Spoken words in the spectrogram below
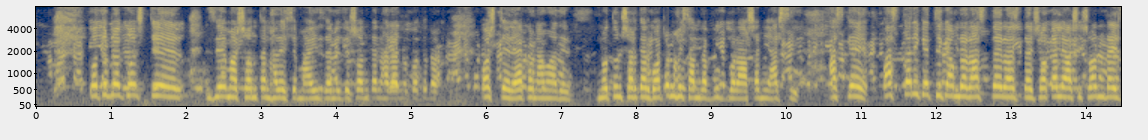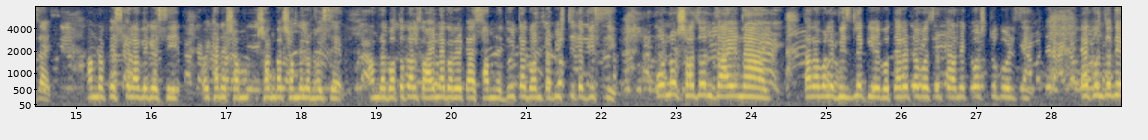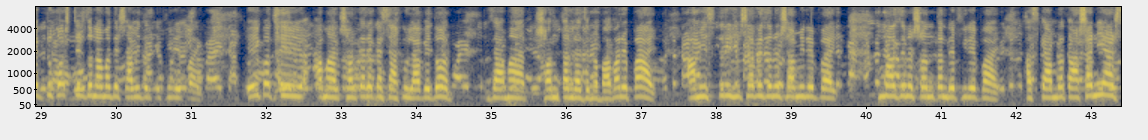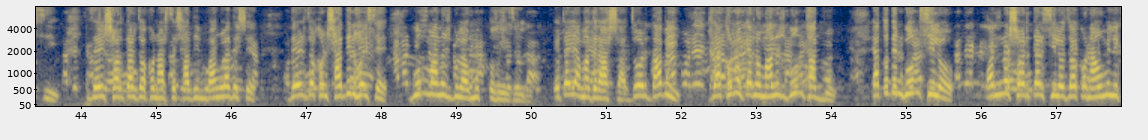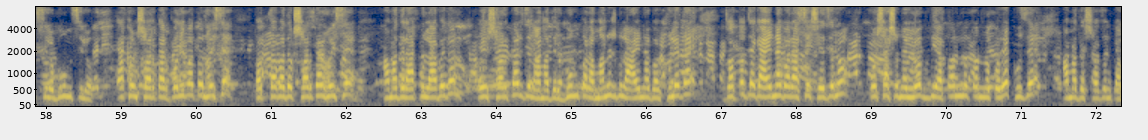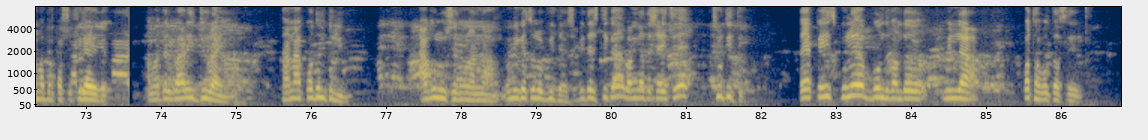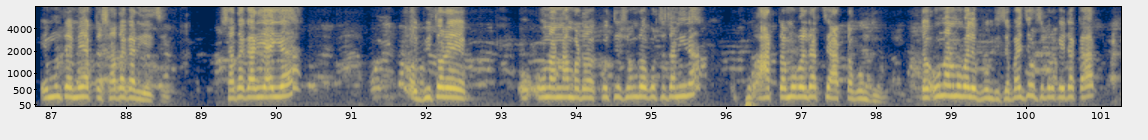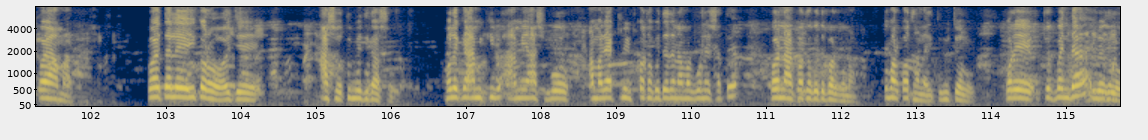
কতটা কষ্টের। যে মা সন্তান হারাইছে, মাই জানে যে সন্তান হারানো কতটা কষ্টের। এখন আমাদের নতুন সরকার গঠন হয়েছে, আমরা বুক ভরা আশা নিয়ে আসছি। আজকে পাঁচ তারিখের থেকে আমরা রাস্তায় রাস্তায় সকালে আসি, সন্ধ্যায় যাই। আমরা প্রেস ক্লাবে গেছি, ওইখানে সংবাদ সম্মেলন হয়েছে আমরা গতকালকে আয়নাগরের কাছে সামনে দুইটা ঘণ্টা বৃষ্টিতে ভিজছি। কোন স্বজন যায় নাই। তারা বলে, ভিজলে কি হইব? তেরোটা বছর তো অনেক কষ্ট করছি। এখন যদি একটু কষ্টের জন্য আমাদের স্বামীদেরকে ফিরে পাই। এই কথাই আমার সরকারের কাছে আকুল আবেদন যে আমার সন্তানরা যেন বাবারে পায়, আমি স্ত্রী হিসাবে যেন স্বামীরে পাই, মা যেন সন্তানরে ফিরে পায়। আজকে আমরা তো আশা নিয়ে আসছি যে সরকার যখন আসছে স্বাধীন বাংলাদেশে। দেশ যখন স্বাধীন হয়েছে, গুম মানুষগুলা মুক্ত হয়ে যাবে। এটাই আমাদের আশা, জোর দাবি এখনও কেন মানুষ গুম থাকব। এতদিন গুম ছিল, অন্য সরকার ছিল যখন আওয়ামী লীগ ছিল, গুম ছিল। এখন সরকার পরিবর্তন হয়েছে, তত্ত্বাবধায়ক সরকার হয়েছে। আমাদের আকুল আবেদন, এই সরকার যেন আমাদের গুম করা মানুষগুলো আয়নাগর খুলে দেয়। যত জায়গায় আয়নাগর আছে, সে যেন প্রশাসনের লোক দিয়া তন্ন তন্ন করে খুঁজে আমাদের স্বজনকে আমাদের কাছে ফিরিয়ে দেয়। আমাদের বাড়ি জুরাইন, থানা কদমতুলি। আবুল হোসেন ওনার নাম, উনি গেছিল বিদেশ। বিদেশ থেকে বাংলাদেশ আইছে ছুটিতে। তাই একটা স্কুলে বন্ধু বান্ধব মিল্লা কথা বলতেছে। এমন টাইমে একটা সাদা গাড়ি আইছে। সাদা গাড়ি আইয়া ওই ভিতরে ওনার নাম্বারটা কোথায় সংগ্রহ করছে, জানি না। আটটা মোবাইল রাখছে, আটটা বন্ধু। তো ওনার মোবাইলে ফোন দিছে বাইজে উঠছে পরে এটা কার? কয়, আমার। কয়, তাহলে ই করো, ওই যে আসো, তুমি এদিকে আসো। বলে কি, আমি কি, আমি আসব? আমার এক মিনিট কথা কইতে দেন আমার বোনের সাথে? কয়, না, কথা কইতে পারব না। তোমার কথা নাই, তুমি চলো। পরে চোখ বান্ধা লয়ে গেল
